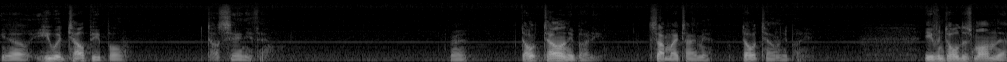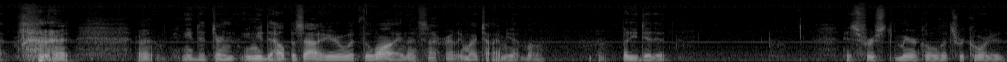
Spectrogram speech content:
you know, he would tell people, don't say anything. Right? Don't tell anybody. It's not my time yet. Don't tell anybody. Even told his mom that. right? Right? You need to turn you need to help us out here with the wine. That's not really my time yet, Mom. But he did it. His first miracle that's recorded.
